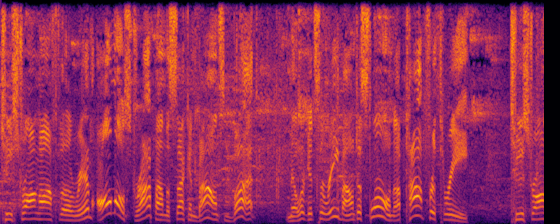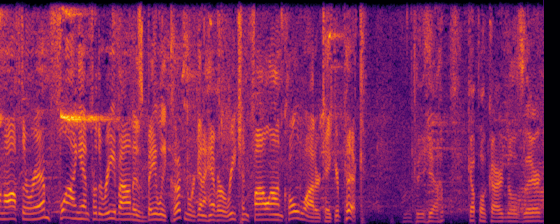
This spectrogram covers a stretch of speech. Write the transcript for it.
Too strong off the rim, almost drop on the second bounce, but Miller gets the rebound to Sloan up top for three. Too strong off the rim. Flying in for the rebound is Bailey Cook, and we're going to have a reach and foul on Coldwater. Take your pick. Yeah, a couple of Cardinals there.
